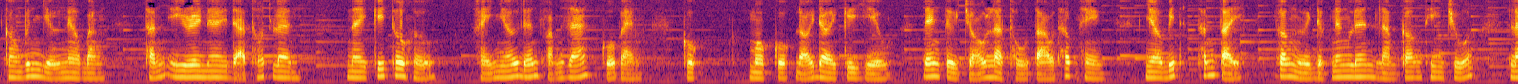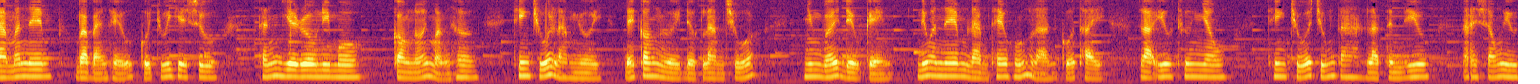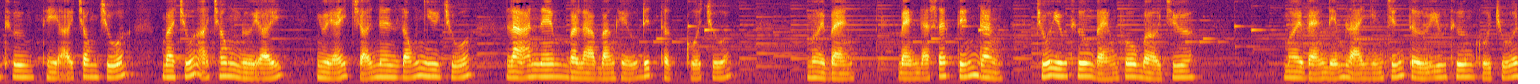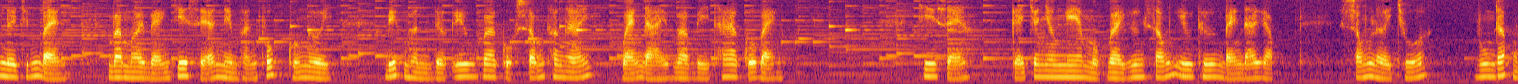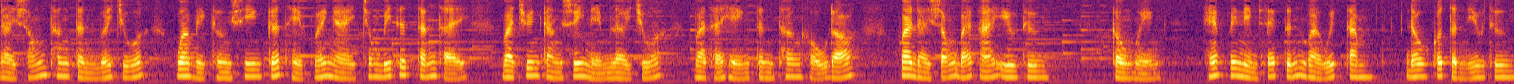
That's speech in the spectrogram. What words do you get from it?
Còn vinh dự nào bằng? Thánh irene đã thốt lên, này tô hữu, hãy nhớ đến phẩm giá của bạn. Cuộc, một cuộc đổi đời kỳ diệu, đang từ chỗ là thụ tạo thấp hèn. Nhờ biết thánh tẩy, con người được nâng lên làm con thiên chúa, làm anh em và bạn hiểu của chúa giêsu. Thánh Geronimo còn nói mạnh hơn, thiên chúa làm người để con người được làm chúa. Nhưng với điều kiện, nếu anh em làm theo hướng lệnh của thầy là yêu thương nhau, thiên chúa chúng ta là tình yêu. Ai sống yêu thương thì ở trong chúa, và chúa ở trong người ấy. Người ấy trở nên giống như chúa, là anh em và là bạn hiểu đích thực của chúa. Mời bạn bạn đã xác tín rằng chúa yêu thương bạn vô bờ chưa? Mời bạn điểm lại những chứng từ yêu thương của chúa nơi chính bạn và mời bạn chia sẻ niềm hạnh phúc của người biết mình được yêu qua cuộc sống thân ái, quảng đại và vị tha của bạn. Chia sẻ, kể cho nhau nghe một vài gương sống yêu thương bạn đã gặp. Sống lời chúa vun đắp đời sống thân tình với chúa qua việc thường xuyên kết hiệp với ngài trong bí tích thánh thể và chuyên cần suy niệm lời Chúa và thể hiện tình thân hữu đó qua đời sống bác ái yêu thương. Cầu nguyện, hát với niềm xét tính và quyết tâm, đâu có tình yêu thương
